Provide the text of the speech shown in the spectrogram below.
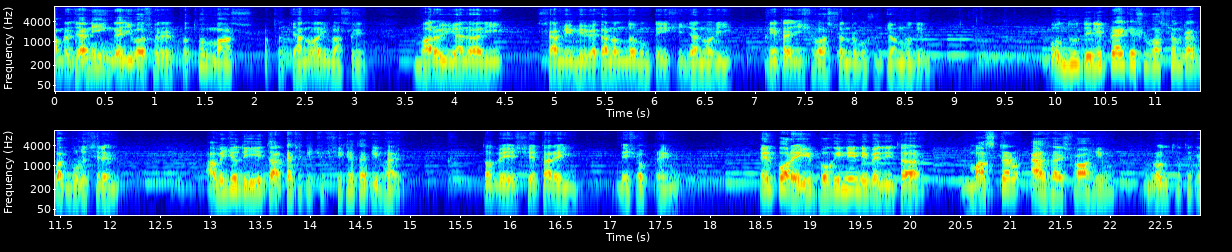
আমরা জানি ইংরাজি বছরের প্রথম মাস অর্থাৎ জানুয়ারি মাসে বারোই জানুয়ারি স্বামী বিবেকানন্দ এবং তেইশে জানুয়ারি নেতাজি সুভাষচন্দ্র বসুর জন্মদিন। বন্ধু দিলীপ রায়কে সুভাষচন্দ্র একবার বলেছিলেন আমি যদি তার কাছে কিছু শিখে থাকি ভাই তবে সে তার এই দেশপ্রেম। এরপরেই ভগিনী নিবেদিতার master as I saw him গ্রন্থ থেকে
